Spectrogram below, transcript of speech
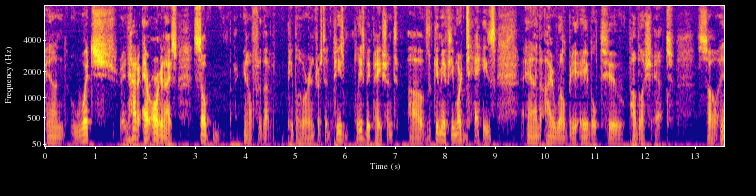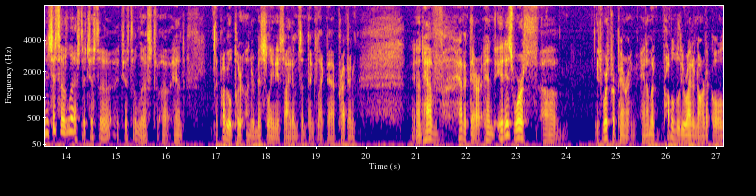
and which and how to organize. So, you know, for the people who are interested, please please be patient. Uh, give me a few more days, and I will be able to publish it. So, and it's just a list. It's just a it's just a list, uh, and I probably will put it under miscellaneous items and things like that, prepping, and have have it there. And it is worth. Uh, it's worth preparing, and I'm going to probably write an article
